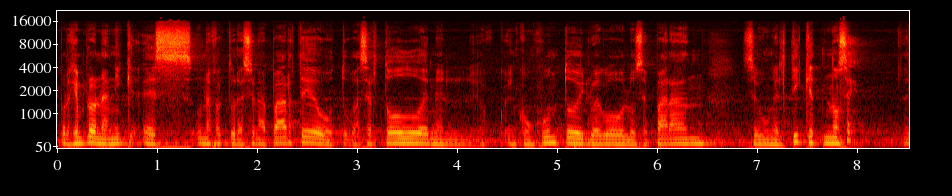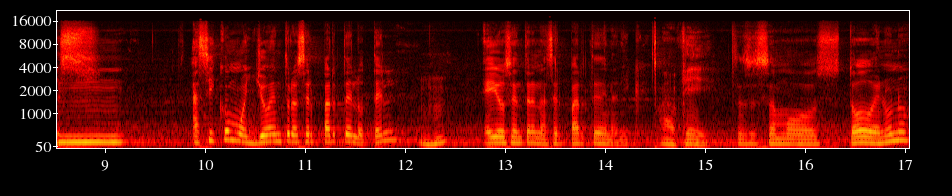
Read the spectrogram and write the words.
por ejemplo, Nanik es una facturación aparte o tú va a ser todo en, el, en conjunto y luego lo separan según el ticket, no sé. Mm, así como yo entro a ser parte del hotel, ellos entran a ser parte de Nanik. Ah, ok. Entonces somos todo en uno.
